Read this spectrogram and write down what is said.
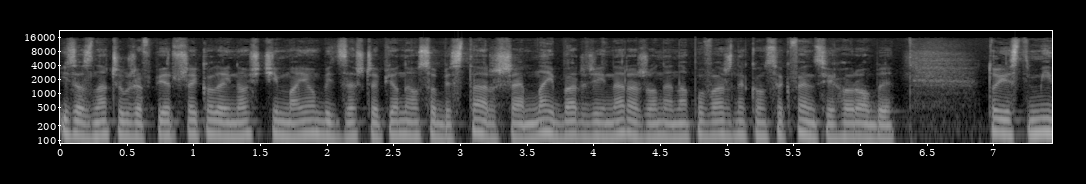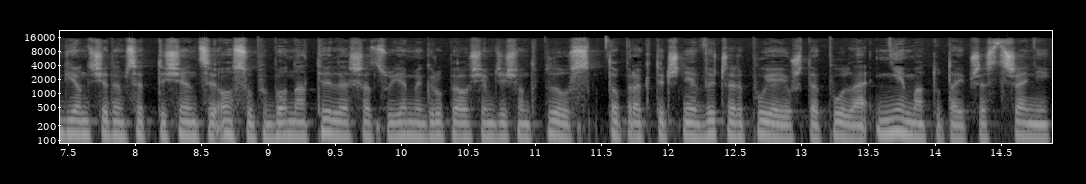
i zaznaczył, że w pierwszej kolejności mają być zaszczepione osoby starsze, najbardziej narażone na poważne konsekwencje choroby. To jest milion siedemset tysięcy osób, bo na tyle szacujemy grupę 80. Plus. To praktycznie wyczerpuje już te pule. Nie ma tutaj przestrzeni.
